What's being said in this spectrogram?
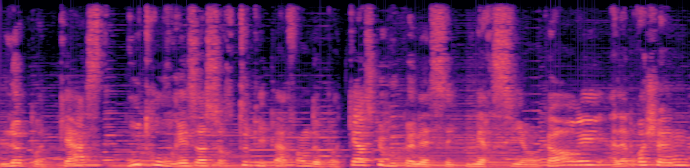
le podcast. Vous trouverez ça sur toutes les plateformes de podcast que vous connaissez. Merci encore et à la prochaine.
